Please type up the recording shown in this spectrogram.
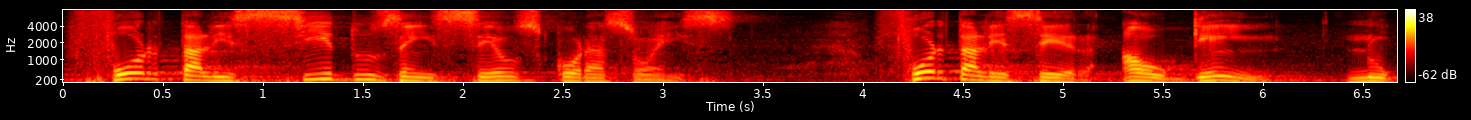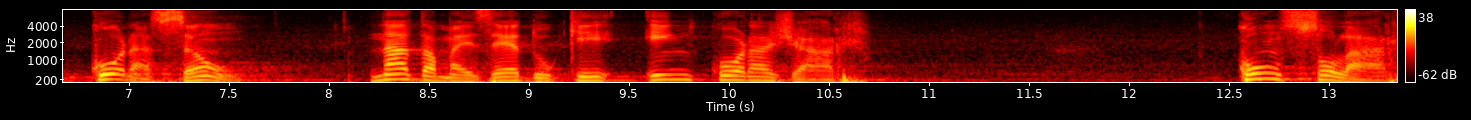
fortalecidos em seus corações. Fortalecer alguém no coração nada mais é do que encorajar, consolar.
